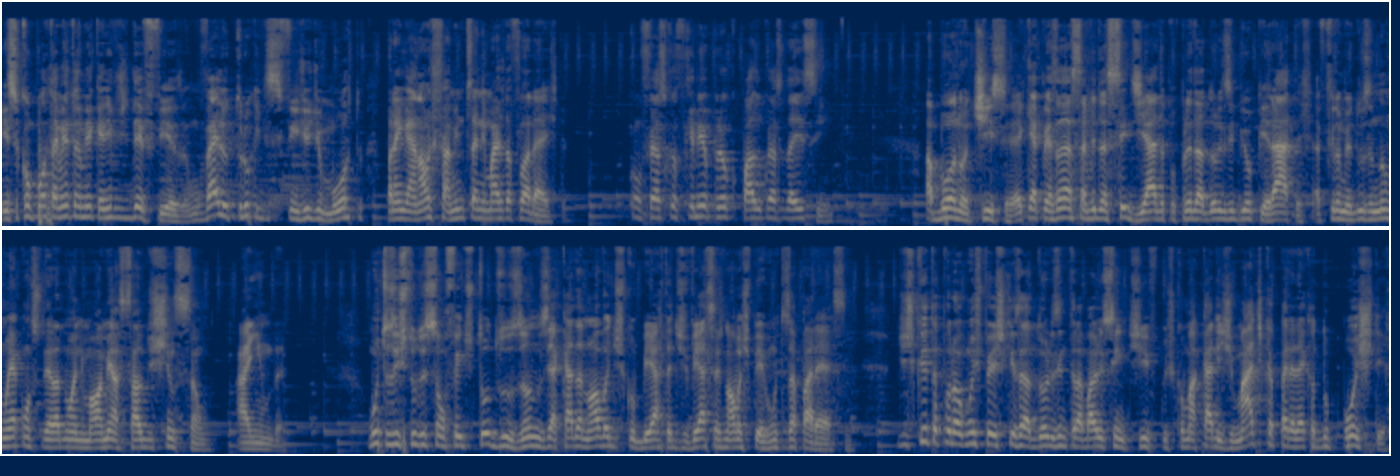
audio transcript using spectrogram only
Esse comportamento é um mecanismo de defesa, um velho truque de se fingir de morto para enganar os famintos animais da floresta. Confesso que eu fiquei meio preocupado com essa daí sim. A boa notícia é que apesar dessa vida sediada por predadores e biopiratas, a filomedusa não é considerada um animal ameaçado de extinção, ainda. Muitos estudos são feitos todos os anos e a cada nova descoberta diversas novas perguntas aparecem. Descrita por alguns pesquisadores em trabalhos científicos como a carismática perereca do pôster,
